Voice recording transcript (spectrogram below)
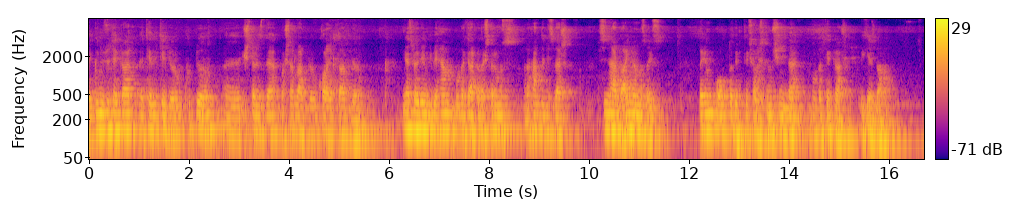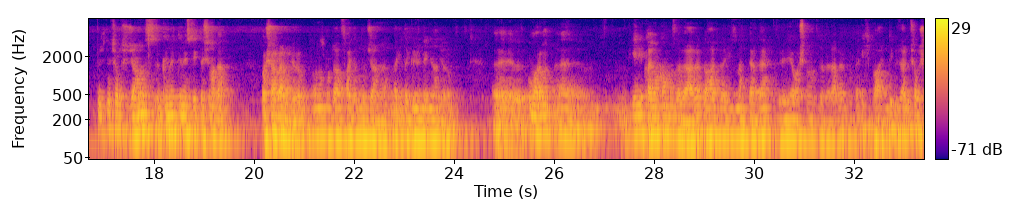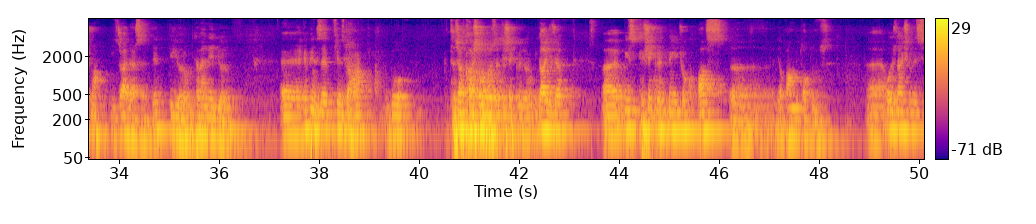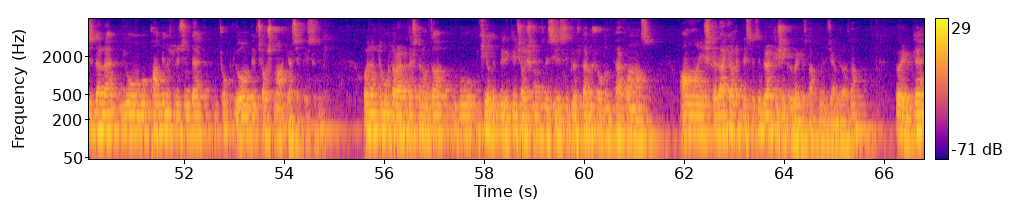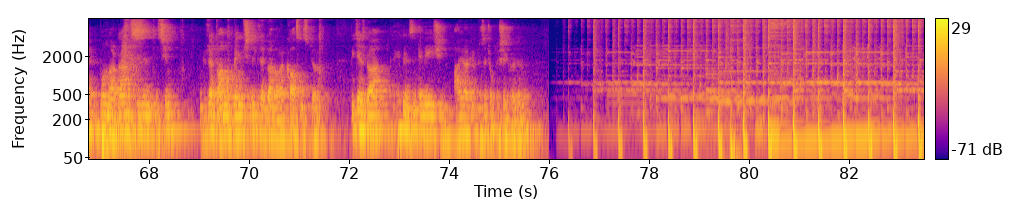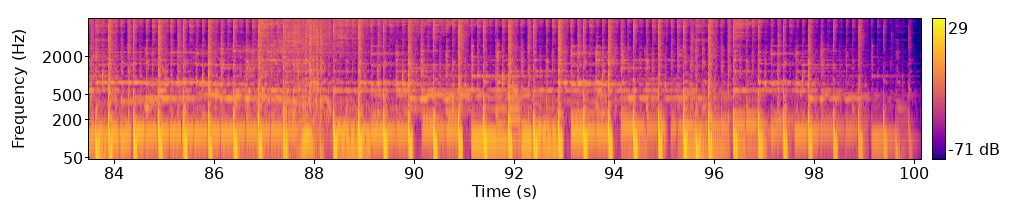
E, gününüzü tekrar e, tebrik ediyorum, kutluyorum. E, işlerinizde başarılar diliyorum, kolaylıklar diliyorum. Yine söylediğim gibi hem buradaki arkadaşlarımız hem de bizler sizin her daim yanınızdayız. Benim oğlumla birlikte çalıştığım şimdi de burada tekrar bir kez daha birlikte çalışacağımız kıymetli meslektaşıma da başarılar diliyorum. Onun burada faydalı olacağına da gönülden inanıyorum. Ee, Umarım e, yeni kaymakamımızla beraber daha güzel hizmetlerde, belediye başkanımızla beraber burada ekip halinde güzel bir çalışma icra edersiniz diye diliyorum, temenni ediyorum. Ee, Hepinize bir kez daha bu sıcak karşılama için teşekkür ediyorum. Bir de ayrıca e, biz teşekkür etmeyi çok az e, yapan bir toplumuz. E, o yüzden şimdi sizlerle yoğun bu pandemi sürecinde çok yoğun bir çalışma gerçekleştirdik. O yüzden tüm muhtar arkadaşlarımıza bu iki yıllık birlikte çalışmamız vesilesi göstermiş olduğum performans, anlayış, fedakarlık vesilesi birer teşekkür belgesi takdim edeceğim birazdan. Böylelikle bunlar da sizin için güzel bir anı, benim için de güzel bir anı olarak kalsın istiyorum. Bir kez daha hepinizin emeği için ayrı ayrı hepinize çok teşekkür ederim.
